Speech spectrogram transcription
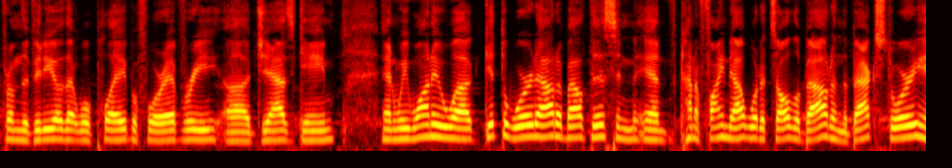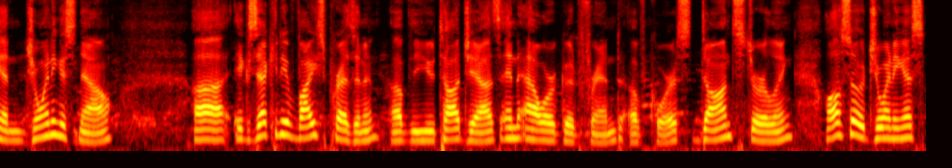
from the video that we'll play before every uh, Jazz game. And we want to uh, get the word out about this and, and kind of find out what it's all about and the backstory. And joining us now, uh, Executive Vice President of the Utah Jazz and our good friend, of course, Don Stirling. Also joining us,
